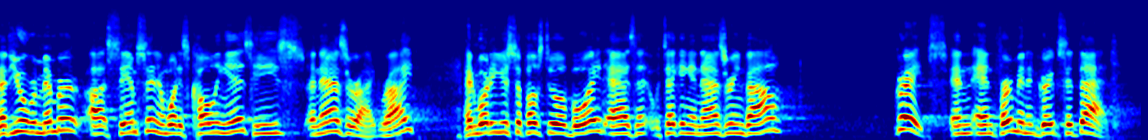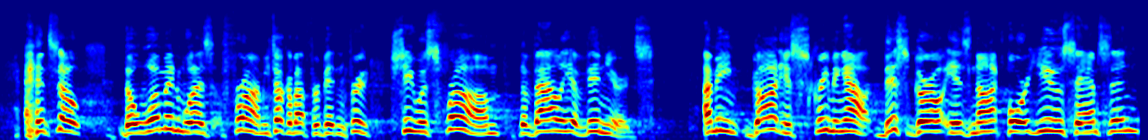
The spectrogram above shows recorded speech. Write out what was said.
Now, do you remember uh, Samson and what his calling is? He's a Nazarite, right? And what are you supposed to avoid as a, taking a Nazarene vow? Grapes, and, and fermented grapes at that. And so the woman was from, you talk about forbidden fruit, she was from the Valley of Vineyards. I mean, God is screaming out, This girl is not for you, Samson.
